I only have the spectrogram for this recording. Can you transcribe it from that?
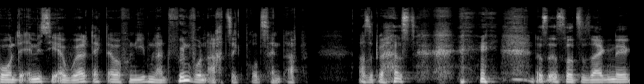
Und der MSCI World deckt aber von jedem Land 85 Prozent ab. Also du hast, das ist sozusagen eine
